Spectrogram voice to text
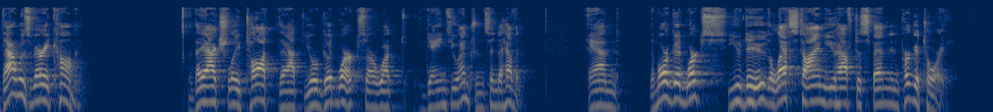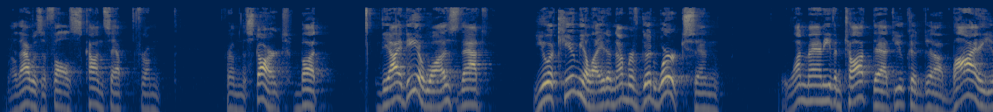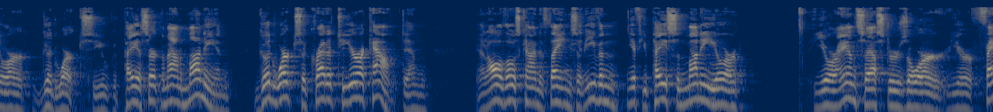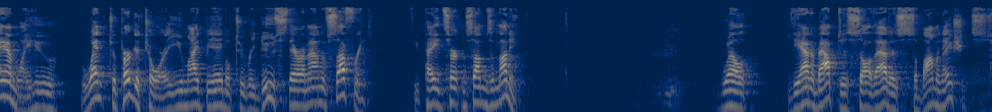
that was very common. They actually taught that your good works are what gains you entrance into heaven. And the more good works you do, the less time you have to spend in purgatory. Well, that was a false concept from, from the start, but the idea was that you accumulate a number of good works, and one man even taught that you could uh, buy your good works. You could pay a certain amount of money, and good works a credit to your account, and and all those kind of things. And even if you pay some money, your your ancestors or your family who went to purgatory, you might be able to reduce their amount of suffering if you paid certain sums of money. Well, the Anabaptists saw that as abominations,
